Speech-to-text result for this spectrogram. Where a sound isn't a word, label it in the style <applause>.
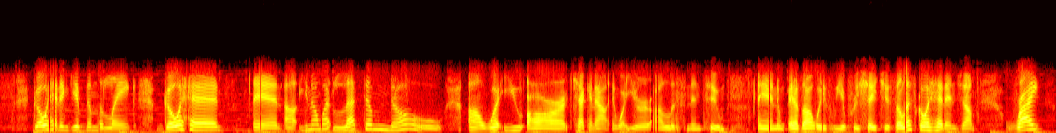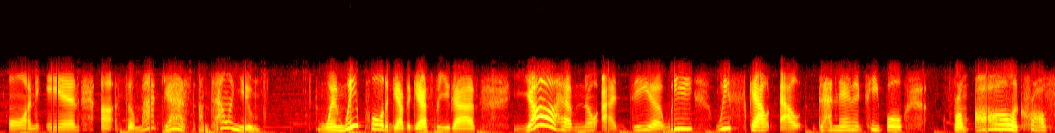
Go ahead and give them the link. Go ahead and uh, you know what? Let them know uh, what you are checking out and what you're uh, listening to. And as always, we appreciate you. So let's go ahead and jump right on in. Uh, so my guest, I'm telling you, when we pull together guests for you guys, y'all have no idea. We we scout out dynamic people from all across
